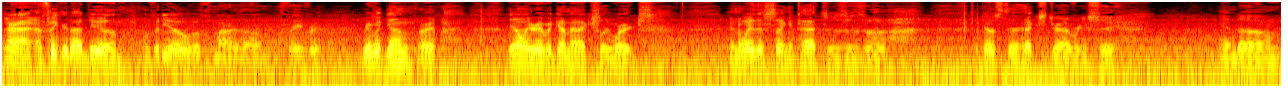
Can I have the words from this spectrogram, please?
Alright, I figured I'd do a, a video of my um, favorite rivet gun, right? The only rivet gun that actually works. And the way this thing attaches is, uh, it goes to a hex driver, you see. And, um,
